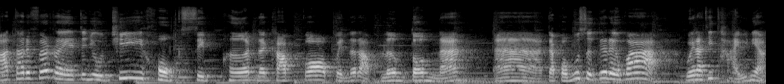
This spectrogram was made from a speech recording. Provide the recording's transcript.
อัตรา refresh rate จะอยู่ที่ 60 Hz นะครับ ก็เป็นระดับเริ่มต้นนะอ่าแต่ผมรู้สึกได้เลยว่า เวลาที่ไถเนี่ย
